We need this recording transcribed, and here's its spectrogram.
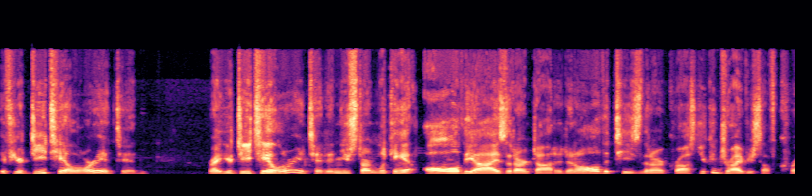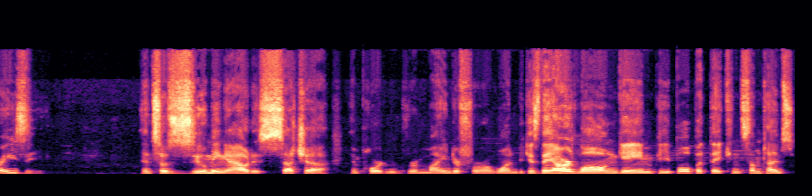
if you're detail oriented right you're detail oriented and you start looking at all the i's that aren't dotted and all the t's that aren't crossed you can drive yourself crazy and so zooming out is such a important reminder for a one because they are long game people but they can sometimes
